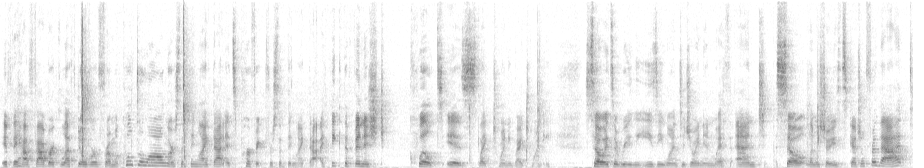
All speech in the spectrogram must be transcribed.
if they have fabric left over from a quilt along or something like that it's perfect for something like that. I think the finished quilt is like 20 by 20 so it's a really easy one to join in with. And so let me show you the schedule for that.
